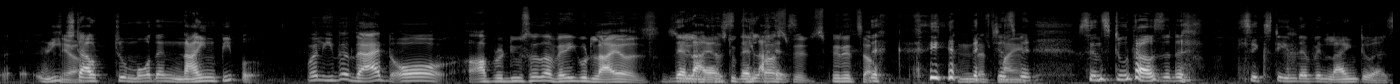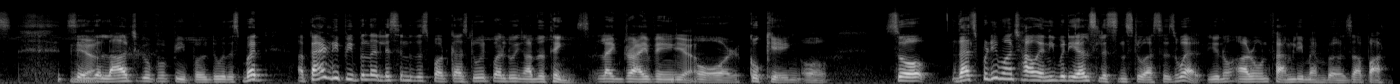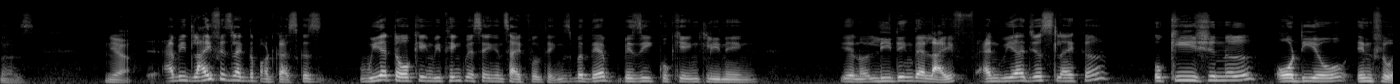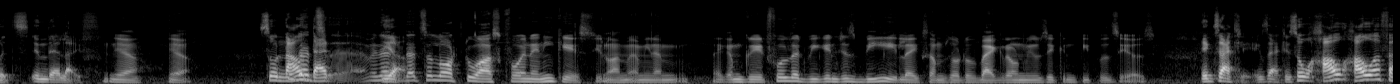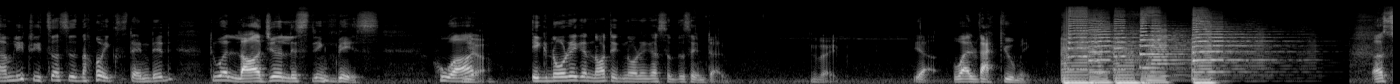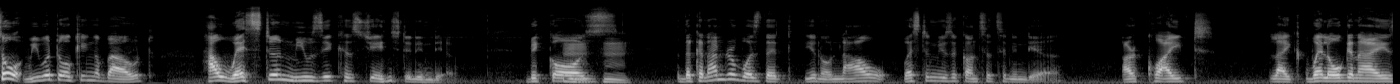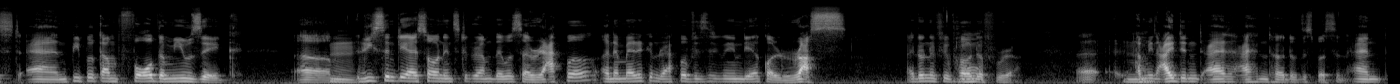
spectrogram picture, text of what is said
uh, reached Yeah. out to more than nine people. Well, either that or our producers are very good liars. So, They're know, liars, Just to they're keep our liars. spir- spirits up. yeah, Mm, that's just been since 2016 they've been lying to us saying Yeah. a large group of people do this but apparently people that listen to this podcast do it while doing other things like driving Yeah. or cooking or so that's pretty much how anybody else listens to us as well you know our own family members our partners yeah. I mean, life is like the podcast because we are talking, we think we're saying insightful things, but they're busy cooking, cleaning, you know, leading their life, and we are just like a occasional audio influence in their life. Yeah. Yeah. So now that's, that, uh, I mean, that, yeah, that's a lot to ask for in any case. You know, I mean, I mean, I'm like, I'm grateful that we can just be like some sort of background music in people's ears. exactly, exactly. So how how our family treats us is now extended to a larger listening base, who are Yeah. ignoring and not ignoring us at the same time. Right. Yeah, while vacuuming. Uh, so we were talking about how Western music has changed in India, because the conundrum was that you know now Western music concerts in India are quite like well organized and people come for the music. Um, Recently, I saw on Instagram there was a rapper, an American rapper visiting India called Russ. I don't know if you've heard Oh. of uh, I mean, I didn't, I, I hadn't heard of this person. And,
